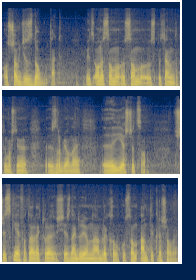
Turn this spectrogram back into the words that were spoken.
ostrzał idzie z dołu, tak? Więc one są, są specjalnie takie właśnie e, zrobione. Jeszcze co? Wszystkie fotele, które się znajdują na Black Hawku są antykraszowe.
